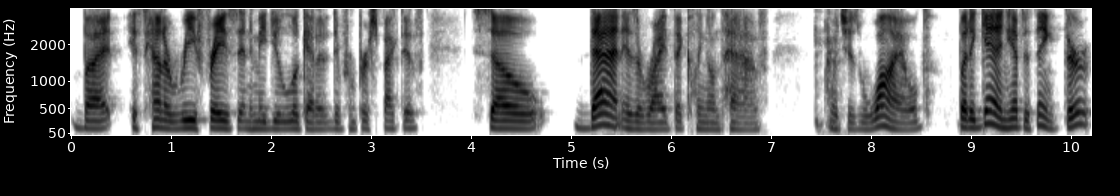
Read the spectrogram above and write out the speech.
But it's kind of rephrased and it made you look at it a different perspective. So that is a right that Klingons have, which is wild. But again, you have to think they're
